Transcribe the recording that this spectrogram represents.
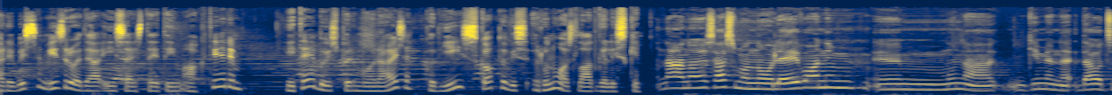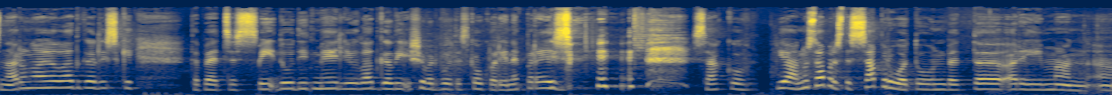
arī visam izrādē iesaistītiem aktierim Itē būs pirmo reize, kad jīs Skotovis runos latgaliski. Nā, nu es esmu no Leivonim. Manā ģimene daudz nerunāja latgaliski. Tāpēc es pīdūdīt mēļu latgalīšu, varbūt es kaut ko arī nepareizi saku. Jā, nu saprast, es saprotu, un, bet uh, arī man uh,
